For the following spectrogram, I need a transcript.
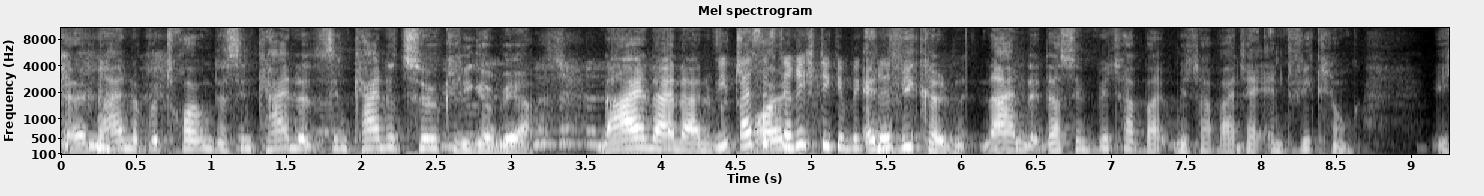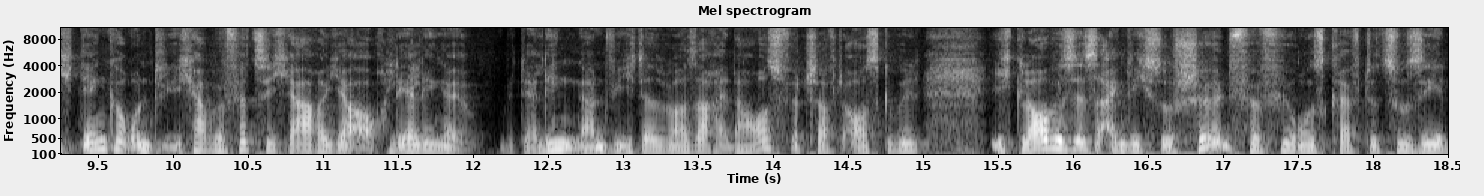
Ja, äh, nein, eine Betreuung, das sind keine, sind keine Zöglinge mehr. Nein, nein, nein. Wie, was ist der richtige Begriff? Entwickeln. Nein, das sind Mitarbeit Mitarbeiterentwicklung. Ich denke, und ich habe 40 Jahre ja auch Lehrlinge mit der linken Hand, wie ich das immer sage, in der Hauswirtschaft ausgebildet. Ich glaube, es ist eigentlich so schön für Führungskräfte zu sehen,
